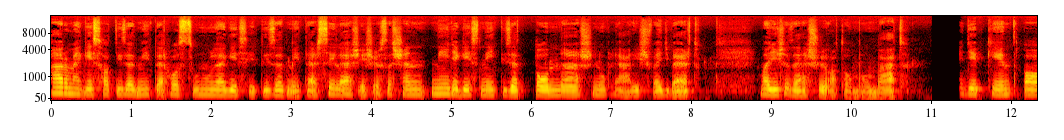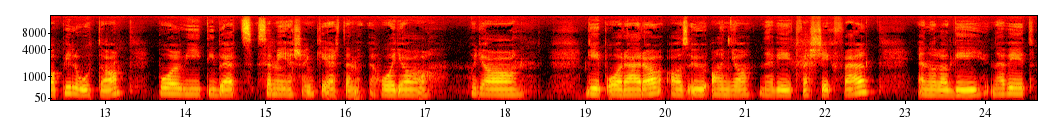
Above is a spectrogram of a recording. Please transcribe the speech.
3,6 méter hosszú, 0,7 méter széles és összesen 4,4 tonnás nukleáris fegyvert, vagyis az első atombombát. Egyébként a pilóta Paul V. Tibet személyesen kértem, hogy a, hogy a gép orrára az ő anyja nevét fessék fel, Enola Gay nevét,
